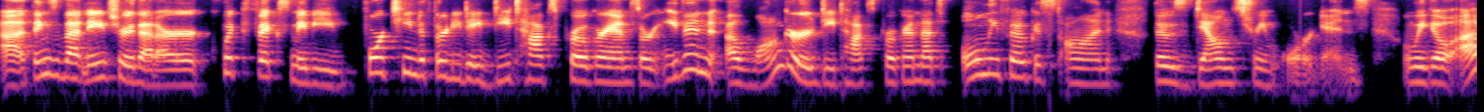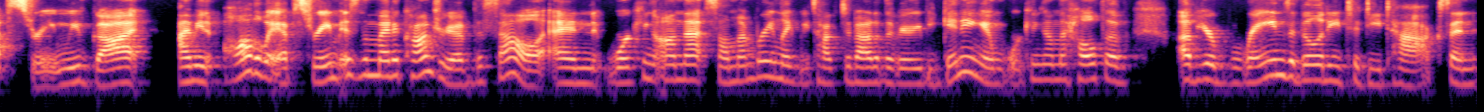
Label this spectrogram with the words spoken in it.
uh, things of that nature that are quick fix, maybe 14 to 30 day detox programs, or even a longer detox program that's only focused on those downstream organs. When we go upstream, we've got I mean, all the way upstream is the mitochondria of the cell and working on that cell membrane, like we talked about at the very beginning, and working on the health of, of your brain's ability to detox and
